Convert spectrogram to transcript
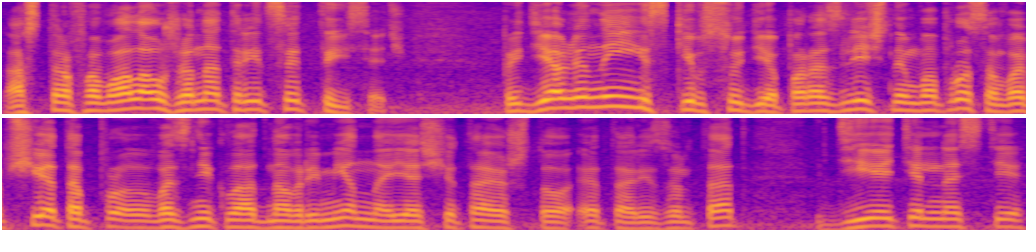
оштрафовала уже на 30 тысяч. Предъявлены иски в суде по различным вопросам. Вообще это возникло одновременно. Я считаю, что это результат деятельности,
